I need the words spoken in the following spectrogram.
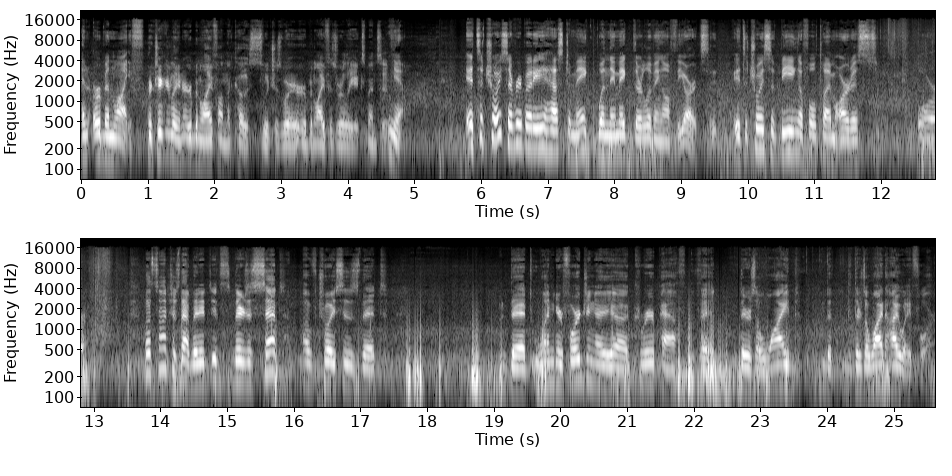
an urban life. Particularly an urban life on the coasts, which is where urban life is really expensive. yeah. It's a choice everybody has to make when they make their living off the arts. It, it's a choice of being a full-time artist or Well, it's not just that, but it, it's there's a set of choices that that when you're forging a uh, career path that there's a wide that, that there's a wide highway for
